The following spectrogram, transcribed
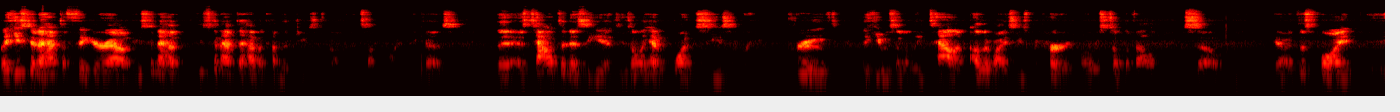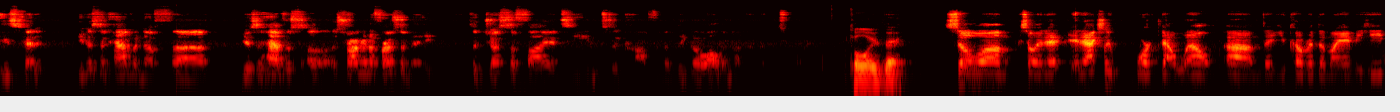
But he's going to have to figure out. He's going to have. He's going to have to have a come to Jesus moment at some point because the, as talented as he is, he's only had one season where he proved that he was an elite talent. Otherwise, he's been hurt or was still developing. So, you know, at this point, he's got. He doesn't have enough. Uh, he doesn't have a, a strong enough resume to justify a team to confidently go all in on him at this point. Totally agree. So, um, so it, it actually worked out well um, that you covered the Miami Heat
